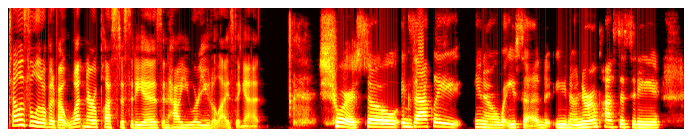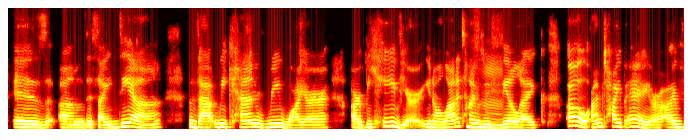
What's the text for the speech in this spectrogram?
tell us a little bit about what neuroplasticity is and how you are utilizing it. Sure. So, exactly, you know, what you said, you know, neuroplasticity is um, this idea that we can rewire our behavior. You know, a lot of times mm-hmm. we feel like, oh, I'm type A, or I've,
